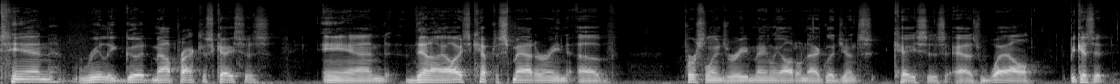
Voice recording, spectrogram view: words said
10 really good malpractice cases. And then I always kept a smattering of personal injury, mainly auto negligence cases as well, because it.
